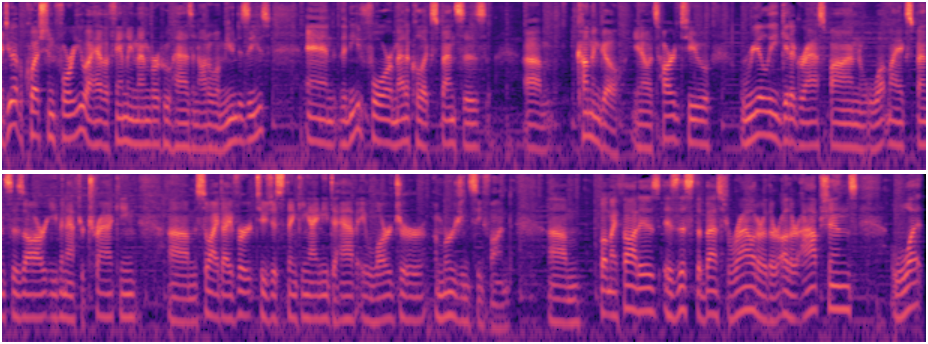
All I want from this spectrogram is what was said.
I do have a question for you. I have a family member who has an autoimmune disease, and the need for medical expenses um, come and go. You know, it's hard to really get a grasp on what my expenses are, even after tracking. Um, so I divert to just thinking I need to have a larger emergency fund. Um, but my thought is is this the best route? Are there other options? What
